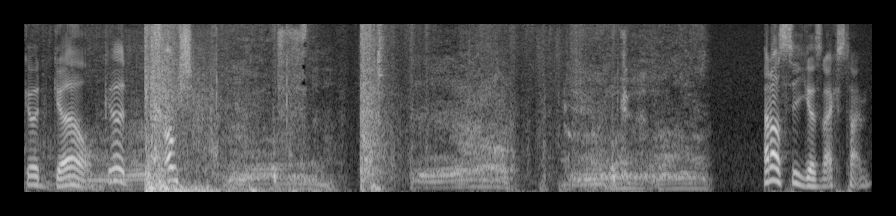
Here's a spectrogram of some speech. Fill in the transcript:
Good girl. Good. Oh. And I'll see you guys next time.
